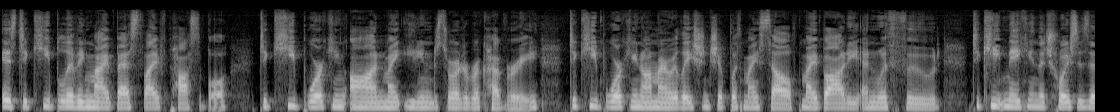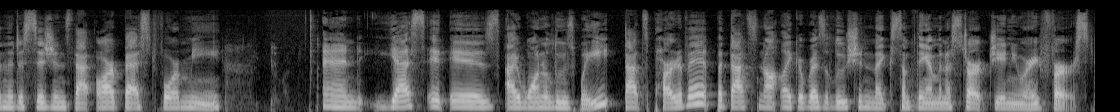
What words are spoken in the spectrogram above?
is to keep living my best life possible, to keep working on my eating disorder recovery, to keep working on my relationship with myself, my body, and with food, to keep making the choices and the decisions that are best for me and yes, it is, I want to lose weight. That's part of it, but that's not like a resolution, like something I'm going to start January 1st.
